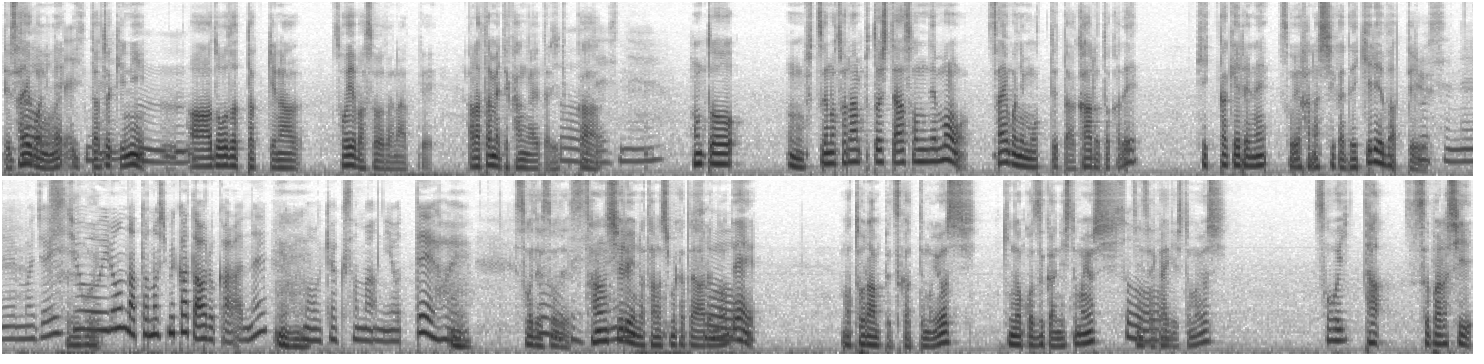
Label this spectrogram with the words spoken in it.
て最後にね言った時に、うん。ああどうだったっけな？そういえばそうだなって改めて考えたりとか。ね。本当、うん、普通のトランプとして遊んでも最後に持ってたカードとかできっかけでねそういう話ができればっていう。そうで、すね。まあじゃあ一応いろんな楽しみ方あるからね、うんまあお客様によってはい、うん。そうですそうです。そうですね。3種類の楽しみ方があるので、まあ、トランプ使ってもよしキノコ図鑑にしてもよし人生会議してもよしそういった素晴らしい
